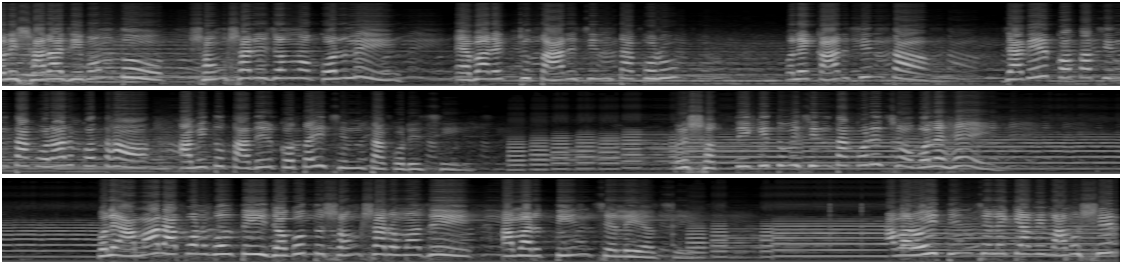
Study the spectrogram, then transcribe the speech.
বলি, সারা জীবন তো সংসারের জন্য করলে, এবার একটু তার চিন্তা করু। বলে, কার চিন্তা? যাদের কথা চিন্তা করার কথা, আমি তো তাদের কথাই চিন্তা করেছি। বলে, সত্যি কি তুমি চিন্তা করেছ? বলে হ্যাঁ। বলে, আমার আপন বলতে এই জগৎ সংসার মাঝে আমার তিন ছেলে আছে। আমার ওই তিন ছেলেকে আমি মানুষের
